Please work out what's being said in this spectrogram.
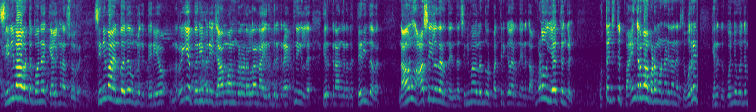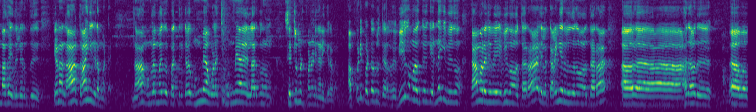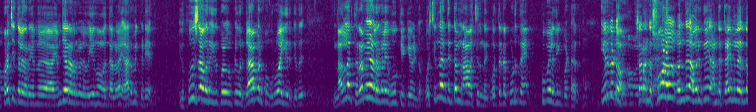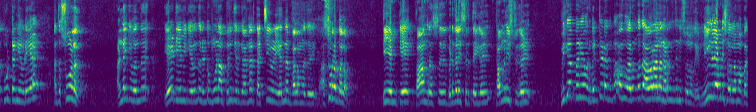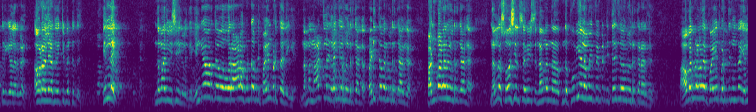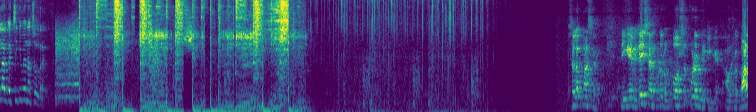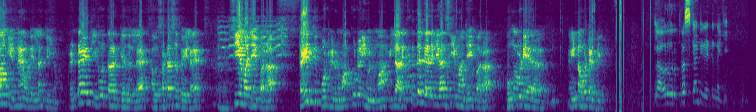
Cinema விட்டு போன கேளுங்க நான் சொல்கிறேன் சினிமா என்பது உங்களுக்கு தெரியும். நிறைய பெரிய பெரிய ஜாமான்களோடலாம் நான் இருந்திருக்கிறேன். நீங்கள் இருக்கிறாங்கிறத தெரிந்தவன். நானும் ஆசையில் தான் இருந்தேன். இந்த சினிமாவிலேருந்து ஒரு பத்திரிக்கையில் இருந்து எனக்கு அவ்வளோ ஏக்கங்கள். ஒட்டச்சிட்டு பயங்கரமாக படம் பண்ணி தான் நினச்சேன். ஒரே எனக்கு கொஞ்சம் கொஞ்சமாக இதிலிருந்து ஏன்னா நான் தாங்கிக்கிட மாட்டேன். நான் உங்களை மாதிரி ஒரு பத்திரிக்கையில் உண்மையாக உழைச்சி உண்மையாக எல்லாருக்கும் செட்டில்மெண்ட் பண்ணணும்னு நினைக்கிறவன். அப்படிப்பட்டவர்கள் தேவை. வீகம் என்னைக்கு வீகம் காமராஜர் வீ- வீகம் வகுத்தாரா? இல்லை கலைஞர் வீகம் வகுத்தாரா? அதாவது புரட்சித் தலைவர் எம் எம்ஜிஆர் அவர்கள் வீகம் வைத்தாங்களா? யாருமே கிடையாது. இது புதுசாக ஒரு இது இப்படி ஒரு கிளாமர் இப்போ உருவாகி இருக்குது. நல்ல திறமையாளர்களை ஊக்குவிக்க வேண்டும். ஒரு சின்ன திட்டம் நான் வச்சுருந்தேன். ஒரு திட்டம் கொடுத்தேன். குப்பையில் தூக்கி போட்டார். இருக்கட்டும். சார் அந்த சூழல் வந்து அவருக்கு அந்த டைமில் இருந்த கூட்டணியுடைய அந்த சூழல். அன்னைக்கு வந்து ஏடிஎம்கே வந்து ரெண்டு மூணாக பிரிஞ்சிருக்காங்க. கட்சியுடைய என்ன பலம் அது? அசுர பலம் டிஎம்கே காங்கிரஸ் விடுதலை சிறுத்தைகள் கம்யூனிஸ்டுகள் மிகப்பெரிய ஒரு வெற்றிடங்கமாக அவங்க வரும்போது அவரால் நடந்ததுன்னு சொல்லுங்க. நீங்களே எப்படி சொல்லாமா பத்திரிகையாளர்கள் அவராலே அது வெற்றி பெற்றது? இல்லை. இந்த மாதிரி விஷயங்களுக்கு. எங்கேயோ ஒருத்தர் ஒரு ஆளை கொண்டு அப்படி பயன்படுத்தாதீங்க. நம்ம நாட்டில் இளைஞர்கள் இருக்காங்க படித்தவர்கள் இருக்காங்க பண்பாளர்கள் இருக்காங்க. நல்ல சோஷியல் சர்வீஸ் நல்ல இந்த- இந்த புவியியல் அமைப்பை பற்றி தெரிந்தவர்கள் இருக்கிறார்கள். அவர்களை பயன்படுத்துங்கள் தான் எல்லா கட்சிக்குமே நான் சொல்கிறேன் செல்லப்பா சார் நீங்க விஜய் சார் கூட ரொம்ப வருஷம் கூட இருக்கீங்க அவரோட பலம் என்ன அப்படின்லாம் தெரியும். ரெண்டாயிரத்தி இருபத்தாறு தேர்தலில் அவர் சட்டசபையில சிஎம்மா ஜெயிப்பாரா? தனித்து போட்டியிடணுமா? கூட்டணி வேணுமா? இல்ல அதுக்கு அடுத்த தேர்தலையாவது சிஎம்மா ஜெயிப்பாரா? உங்களுடைய என்ன ஓட்டம் எப்படி இல்லை அவர் ஒரு ப்ரெஸ் கேண்டிடேட் இன்னைக்கு.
